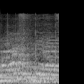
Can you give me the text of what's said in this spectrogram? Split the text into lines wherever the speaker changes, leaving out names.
Wonder.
